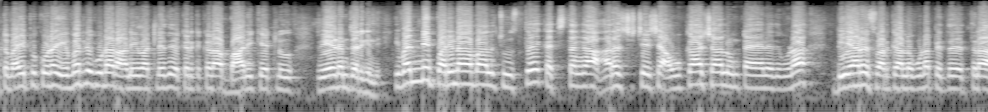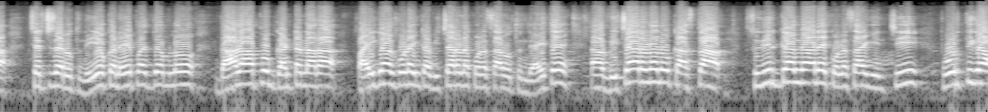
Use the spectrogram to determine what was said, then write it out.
అటువైపు కూడా ఎవరిని కూడా రానివ్వట్లేదు. ఎక్కడికక్కడ బారికేట్లు వేయడం జరిగింది. ఇవన్నీ పరిణామాలు చూస్తే ఖచ్చితంగా అరెస్ట్ చేసే అవకాశాలు ఉంటాయనేది కూడా బీఆర్ఎస్ వర్గాల్లో కూడా పెద్ద ఎత్తున చర్చ జరుగుతుంది. ఈ యొక్క నేపథ్యంలో దాదాపు గంటన్నర పైగా కూడా ఇంకా విచారణ కొనసాగుతుంది. అయితే ఆ విచారణను కాస్త సుదీర్ఘంగానే కొనసాగించి పూర్తిగా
